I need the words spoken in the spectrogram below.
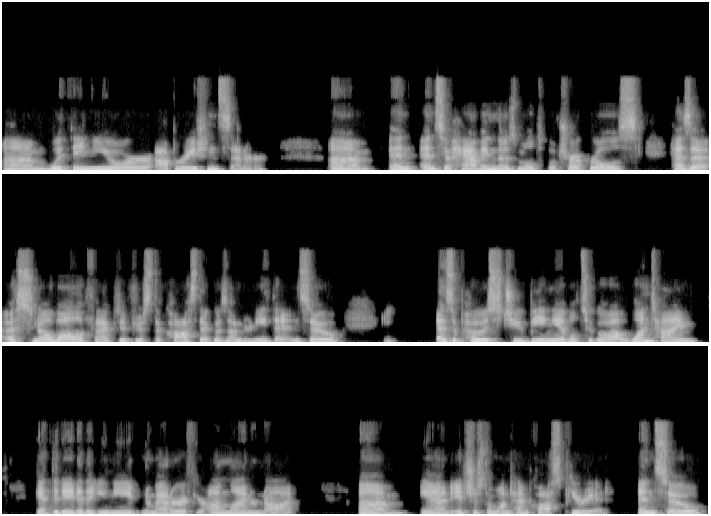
um, within your operations center um, and and so having those multiple truck rolls has a, a snowball effect of just the cost that goes underneath it. And so as opposed to being able to go out one time, get the data that you need, no matter if you're online or not. Um, and it's just a one-time cost period. And so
